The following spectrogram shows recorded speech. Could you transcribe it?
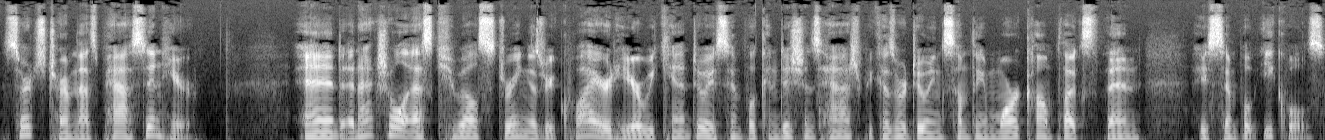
search term that's passed in here. And an actual SQL string is required here. We can't do a simple conditions hash because we're doing something more complex than a simple equals.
